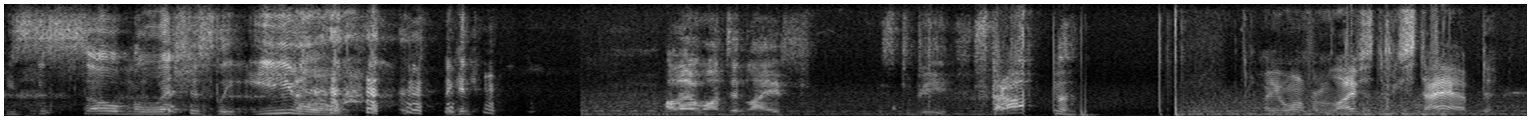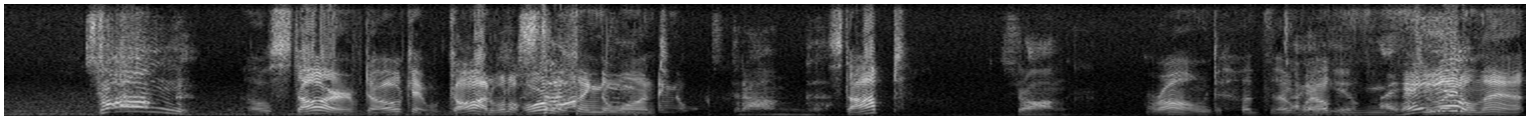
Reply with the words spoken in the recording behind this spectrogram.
He's just so maliciously evil. like it, All I want in life is to be strong. All you want from life is to be stabbed. Strong. Oh, starved. Oh, okay. Well, God, what a horrible Strong. thing to want. Strong. Stopped. Strong. Wronged. That's- uh, I well, hate you. too hate late you. on that.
